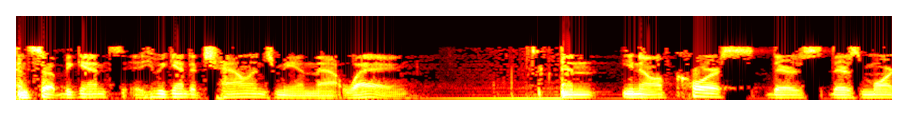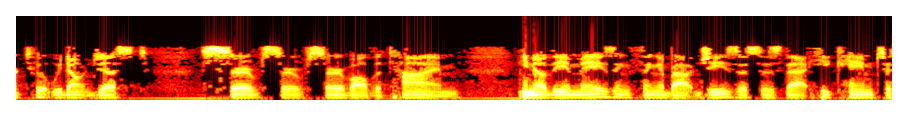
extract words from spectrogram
And so it began to, he began to challenge me in that way. And you know, of course, there's there's more to it. We don't just serve, serve, serve all the time. You know, the amazing thing about Jesus is that he came to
